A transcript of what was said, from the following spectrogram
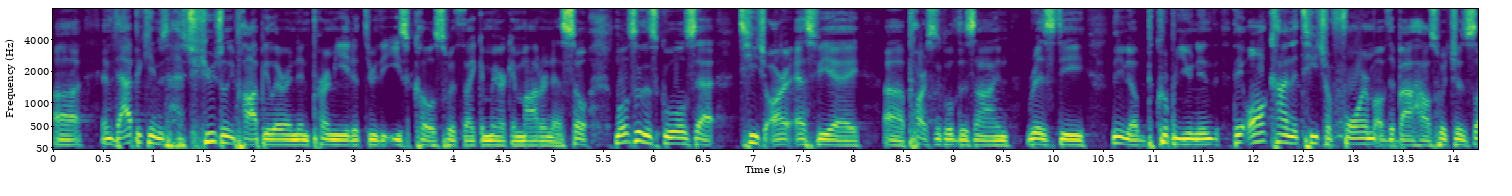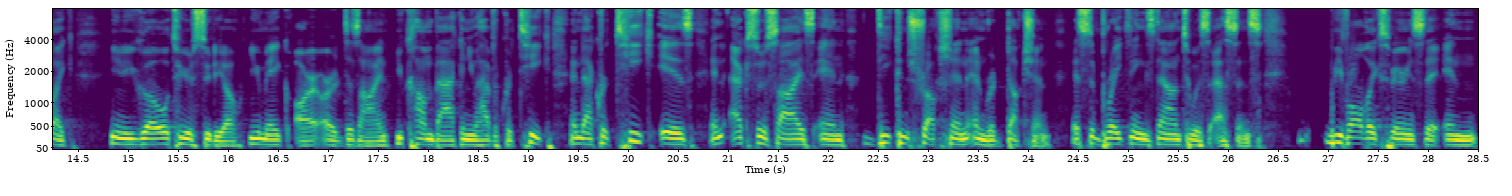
Uh, and that became hugely popular and then permeated through the East Coast with like American modernists. So most of the schools that teach art, SVA, uh, Parsons School Design, RISD, you know, Cooper Union, they all kind of teach a form of the Bauhaus, which is like, you know, you go to your studio, you make art or design, you come back and you have a critique. And that critique is an exercise in deconstruction and reduction. It's to break things down to its essence. We've all experienced it in,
